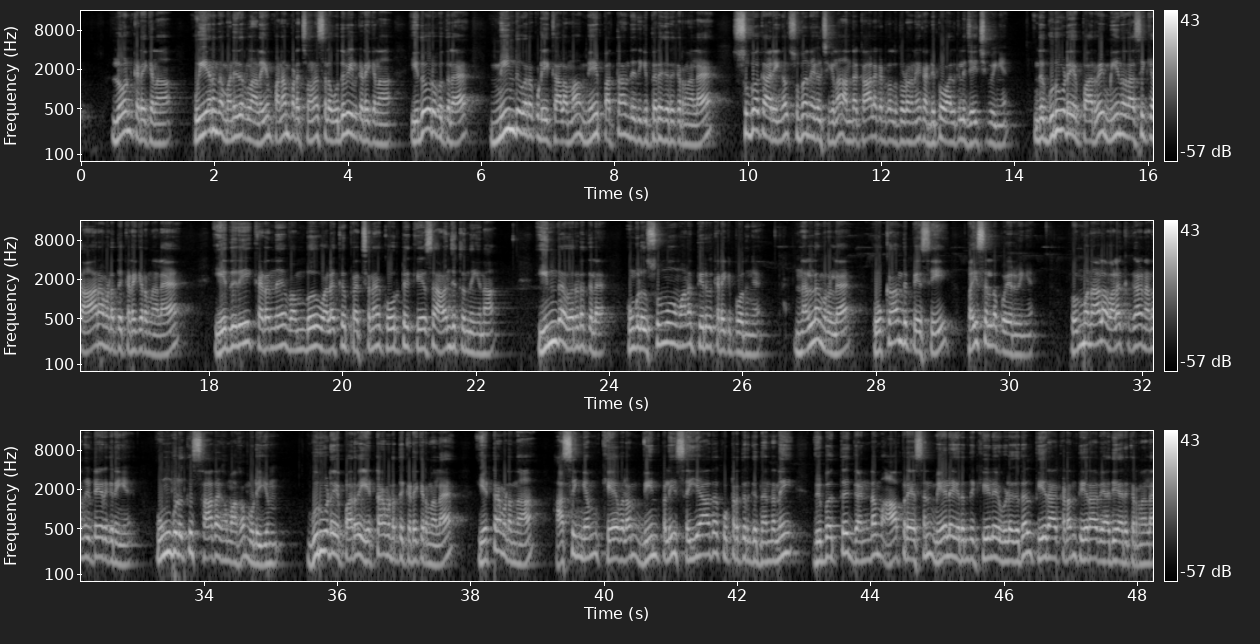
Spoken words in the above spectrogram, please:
லோன் கிடைக்கலாம். உயர்ந்த மனிதர்களாலையும் பணம் படைச்சவங்க சில உதவிகள் கிடைக்கலாம். ஏதோ ரூபத்தில் மீண்டு வரக்கூடிய காலமாக மே பத்தாம் தேதிக்கு பிறகு இருக்கிறனால சுப காரியங்கள் சுப நிகழ்ச்சிகள்லாம் அந்த காலகட்டத்தில் தொடங்கினே கண்டிப்பாக வாழ்க்கையில் ஜெயிச்சுக்குவீங்க. இந்த குருவுடைய பார்வை மீன ராசிக்கு ஆறாம் இடத்துக்கு கிடைக்கிறனால எதிரி கடன் வம்பு வழக்கு பிரச்சனை கோர்ட்டு கேஸு அலைஞ்சிட்டு இருந்தீங்கன்னா இந்த வருடத்தில் உங்களுக்கு சுமூகமான தீர்வு கிடைக்க போகுதுங்க. நல்ல முறையில் உட்காந்து பேசி பைசலில் போயிடுவீங்க ரொம்ப நாளாக வழக்குக்காக நடந்துக்கிட்டே இருக்கிறீங்க. உங்களுக்கு சாதகமாக முடியும். குருவுடைய பார்வை எட்டாம் இடத்துக்கு கிடைக்கிறனால எட்டாம் இடம் தான் அசிங்கம் கேவலம் வீண்பலி செய்யாத குற்றத்திற்கு தண்டனை விபத்து கண்டம் ஆப்ரேஷன் மேலே இருந்து கீழே விழுகுதல் தீரா கடன் தீரா வியாதியாக இருக்கிறனால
